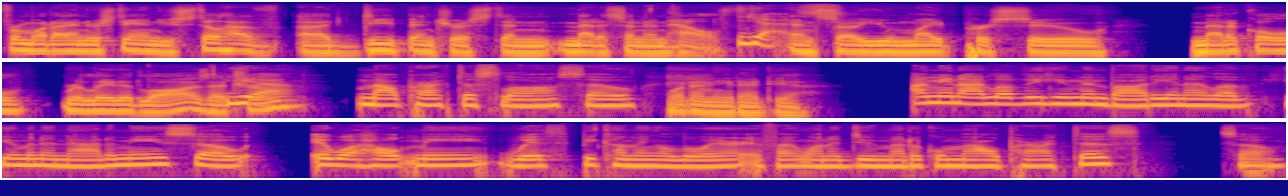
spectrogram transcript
from what I understand, you still have a deep interest in medicine and health. Yes. And so, you might pursue medical related law. Is that true? Yeah, malpractice law. So What a neat idea. I mean, I love the human body and I love human anatomy, so it will help me with becoming a lawyer if I want to do medical malpractice. So,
